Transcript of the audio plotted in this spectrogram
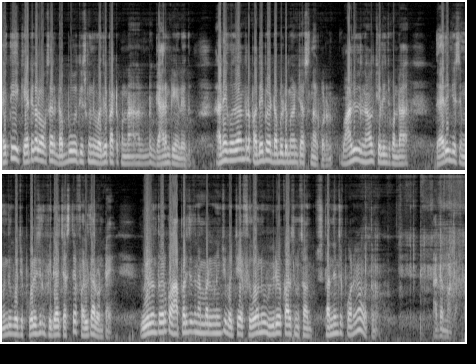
అయితే ఈ కేటగాలు ఒకసారి డబ్బు తీసుకుని వదిలిపెట్టకుండా అంటే గ్యారంటీ ఏం లేదు. అనేక ఉదాహరణలు పదే పదే డబ్బులు డిమాండ్ చేస్తున్నారు కూడా బాధితులు నేరాలు చెల్లించకుండా ధైర్యం చేసి ముందుకు వచ్చి పోలీసులకు ఫిర్యాదు చేస్తే ఫలితాలు ఉంటాయి. వీలైనంత వరకు అపరిచిత నెంబర్ల నుంచి వచ్చే ఫోను వీడియో కాల్స్ను స్పందించకపోవడమే ఉత్తమం. అదన్నమాట.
